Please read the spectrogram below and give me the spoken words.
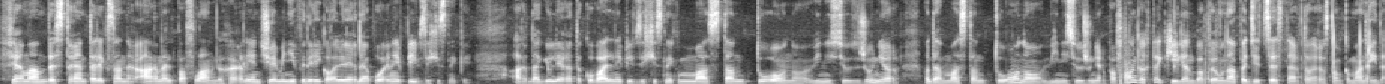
Фернандес Трент, Олександр Арнольд по флангах, Арлен Чуаміні, Федеріко Альверде, опорні півзахисники. Арда Гюлєр атакувальний півзахисник Мастантуоно Вінісіус Жуніор. Ну да, Мастантуоно, Вінісіус Жуніор по флангах та Кіліан Бапе у нападі. Це стартова розстановка Мадрида.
